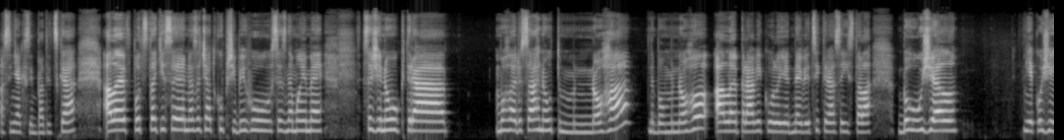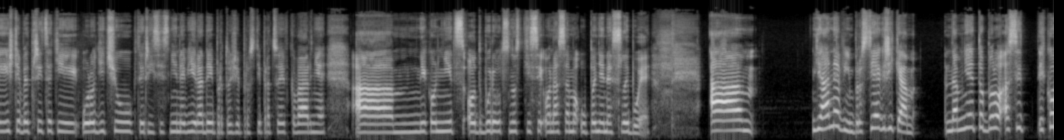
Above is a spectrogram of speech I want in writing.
asi nějak sympatická, ale v podstatě se na začátku příběhu seznamujeme se ženou, která mohla dosáhnout mnoha, nebo mnoho, ale právě kvůli jedné věci, která se jí stala, bohužel jakože ještě ve 30 u rodičů, kteří si s ní neví rady, protože prostě pracuje v kavárně a mm, jako nic od budoucnosti si ona sama úplně neslibuje. A já nevím, prostě jak říkám, na mě to bylo asi jako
